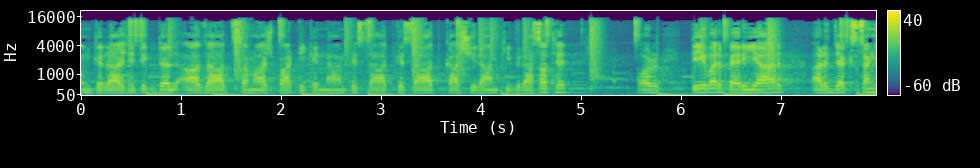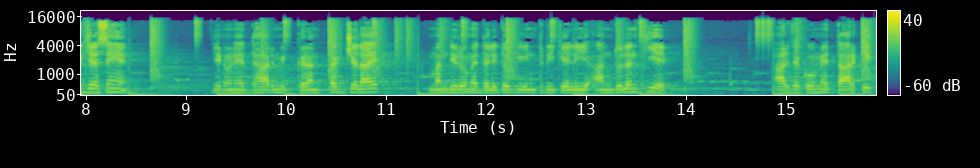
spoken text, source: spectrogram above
उनके राजनीतिक दल आज़ाद समाज पार्टी के नाम के साथ के साथ काशीराम की विरासत है और तेवर पेरियार अर्जक संघ जैसे हैं, जिन्होंने धार्मिक ग्रंथ तक जलाए, मंदिरों में दलितों की एंट्री के लिए आंदोलन किए। आर्जकों में तार्किक,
